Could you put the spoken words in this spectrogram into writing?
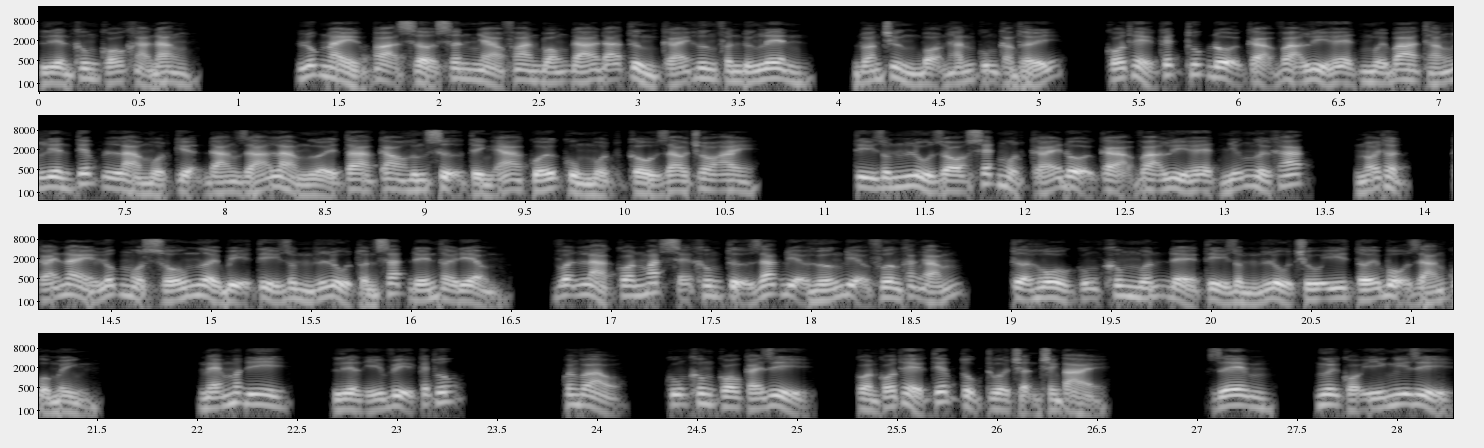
liền không có khả năng. Lúc này bạ sở sân nhà phan bóng đá đã từng cái hưng phấn đứng lên, đoán chừng bọn hắn cũng cảm thấy, có thể kết thúc đội cả vạ lì hệt 13 tháng liên tiếp là một kiện đáng giá làm người ta cao hứng sự tình a cuối cùng một cầu giao cho ai. Tỷ dồn lù do xét một cái đội cả vạ lì hệt những người khác nói thật, cái này lúc một số người bị tỷ dồn lù tuần sắt đến thời điểm, vẫn là con mắt sẽ không tự giác địa hướng địa phương khác ngắm, tựa hồ cũng không muốn để tỷ dồn lù chú ý tới bộ dáng của mình. Ném mất đi, liền ý vị kết thúc. Quăng vào cũng không có cái gì, còn có thể tiếp tục thua trận tranh tài. Jem ngươi có ý nghĩ gì?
